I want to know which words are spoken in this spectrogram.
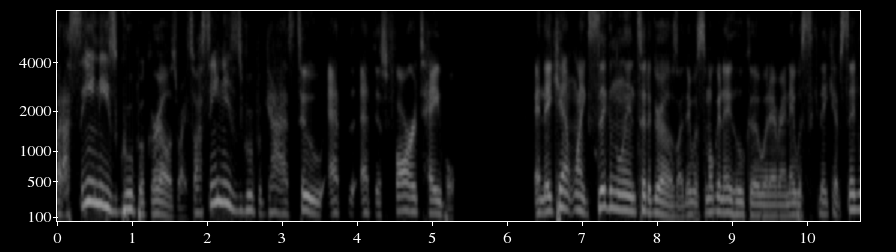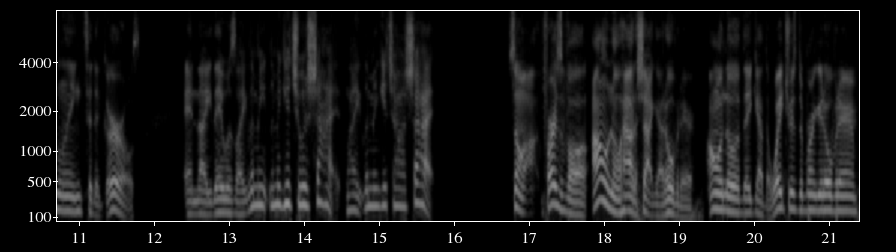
But I seen these group of girls, right? So I seen these group of guys too at the, at this far table, and they kept like signaling to the girls, like they were smoking a hookah or whatever, and they was they kept signaling to the girls, and like they was like, let me let me get you a shot, like let me get y'all a shot. So first of all, I don't know how the shot got over there. I don't know if they got the waitress to bring it over there.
